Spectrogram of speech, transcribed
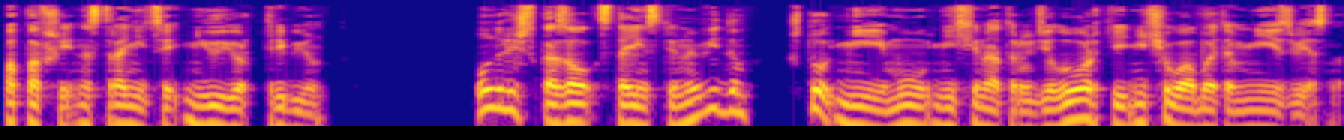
попавшей на страницы Нью-Йорк Трибюн, он лишь сказал с таинственным видом, что ни ему, ни сенатору Делуорти ничего об этом не известно.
